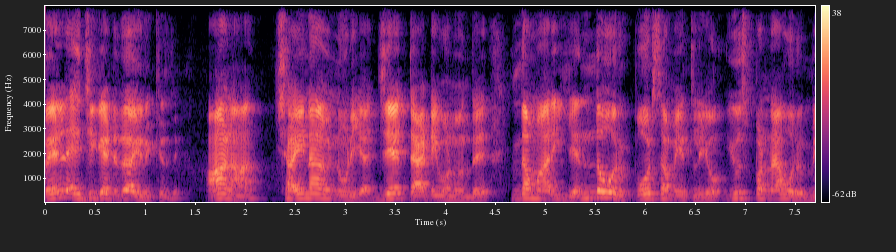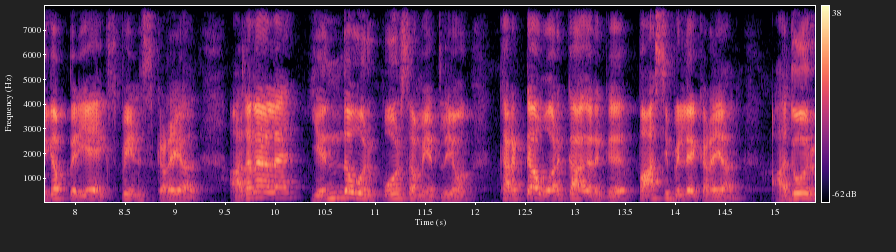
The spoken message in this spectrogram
வெல் எஜுகேட்டடாக இருக்குது. ஆனால் சைனாவினுடைய ஜே தேர்ட்டி ஒன் வந்து இந்த மாதிரி எந்த ஒரு போர் சமயத்துலேயும் யூஸ் பண்ண ஒரு மிகப்பெரிய எக்ஸ்பீரியன்ஸ் கிடையாது. அதனால் எந்த ஒரு போர் சமயத்துலேயும் கரெக்டாக ஒர்க் ஆகிறதுக்கு பாசிபிளே கிடையாது. அது ஒரு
